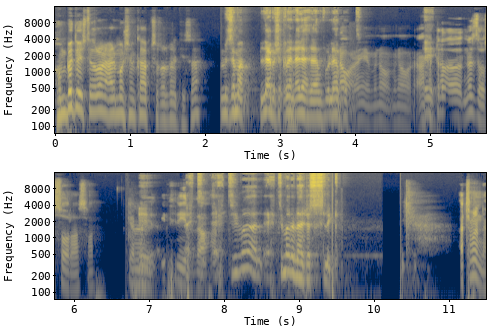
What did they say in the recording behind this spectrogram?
هم بدوا يشتغلون على ال motion capture already صح؟ من زمان. اللعبه شغالين عليها لها من اول من اول من اول إيه. حتى نزلوا صورة أصلا. قبل إيه. E3 احت- الظاهر احتمال احتمال إنها Justice League أتمنى.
